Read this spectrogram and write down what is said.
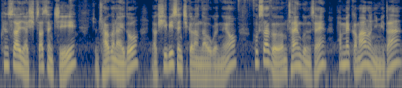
큰 사이즈 약 14cm, 좀 작은 아이도 약 12cm가량 나오거든요. 흑사금 자연군생 판매가 만 원입니다.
